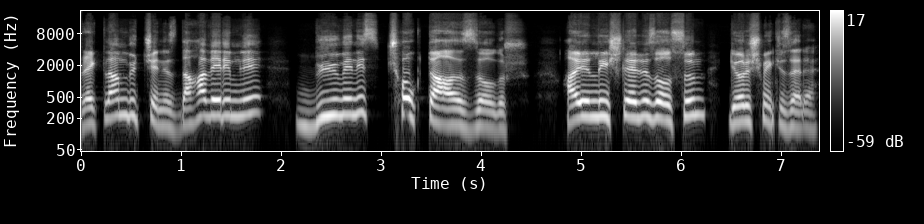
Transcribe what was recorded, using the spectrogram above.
reklam bütçeniz daha verimli, büyümeniz çok daha hızlı olur. Hayırlı işleriniz olsun. Görüşmek üzere.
